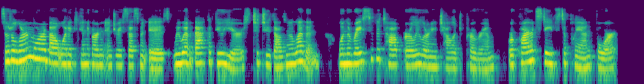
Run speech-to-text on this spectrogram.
So to learn more about what a kindergarten entry assessment is, we went back a few years to 2011, when the Race to the Top Early Learning Challenge program required states to plan for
